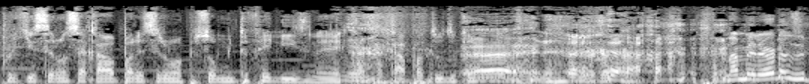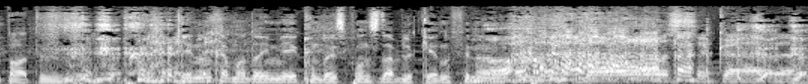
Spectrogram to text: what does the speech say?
Porque senão você acaba parecendo uma pessoa muito feliz, né? KKK pra tudo que é, é lugar, né? Na melhor das hipóteses. Quem nunca mandou e-mail com dois pontos WQ no final. Nossa, cara.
